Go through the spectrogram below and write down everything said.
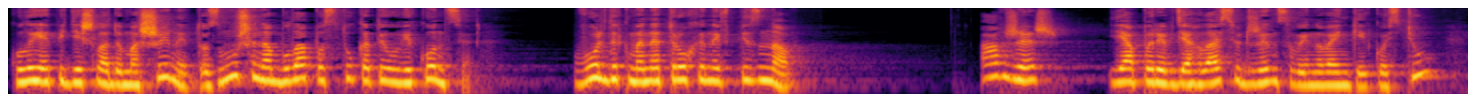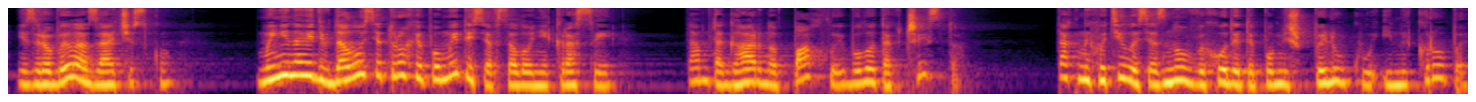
Коли я підійшла до машини, то змушена була постукати у віконце. Вольдик мене трохи не впізнав. А вже ж, я перевдяглась у джинсовий новенький костюм і зробила зачіску. Мені навіть вдалося трохи помитися в салоні краси. Там так гарно пахло і було так чисто. Так не хотілося знов виходити поміж пилюку і мікроби,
